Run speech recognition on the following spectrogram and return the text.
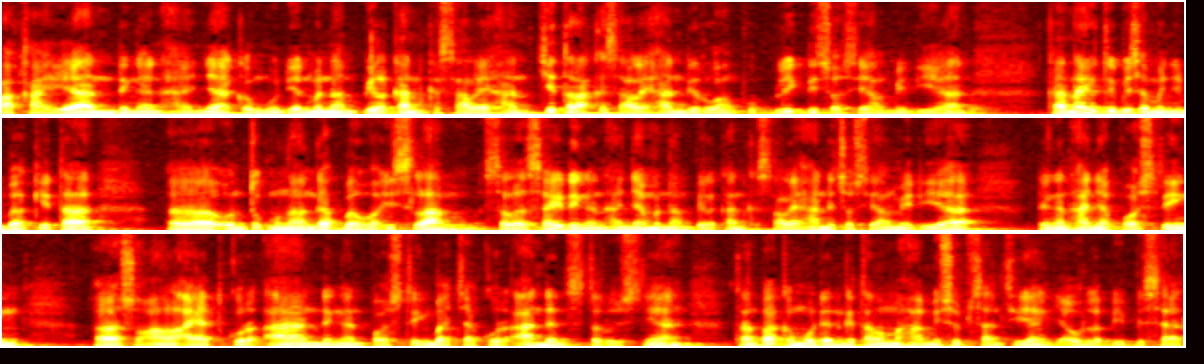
pakaian dengan hanya kemudian menampilkan kesalehan, citra kesalehan di ruang publik di sosial media karena itu bisa menyebabkan kita uh, untuk menganggap bahwa Islam selesai dengan hanya menampilkan kesalehan di sosial media dengan hanya posting uh, soal ayat Quran dengan posting baca Quran dan seterusnya tanpa kemudian kita memahami substansi yang jauh lebih besar.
